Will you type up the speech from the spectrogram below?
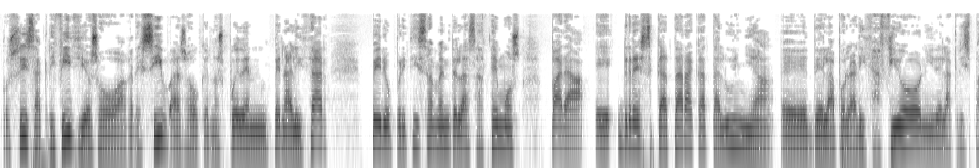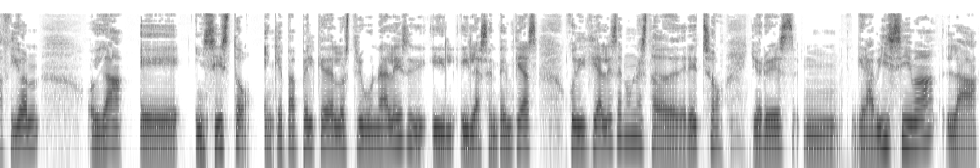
pues sí, sacrificios o agresivas o que nos pueden penalizar, pero precisamente las hacemos para rescatar a Cataluña de la polarización y de la crispación, oiga, eh, insisto, ¿en qué papel quedan los tribunales y, las sentencias judiciales en un Estado de Derecho? Yo creo que es mm, gravísima la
